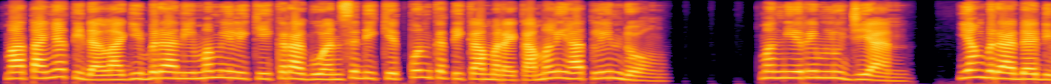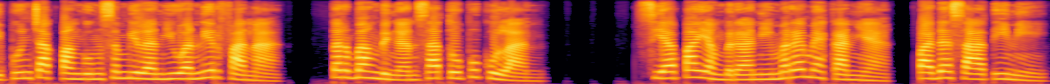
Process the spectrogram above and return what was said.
Matanya tidak lagi berani memiliki keraguan sedikit pun ketika mereka melihat Lindong. Mengirim Lujian, yang berada di puncak panggung sembilan Yuan Nirvana, terbang dengan satu pukulan. Siapa yang berani meremehkannya? Pada saat ini,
